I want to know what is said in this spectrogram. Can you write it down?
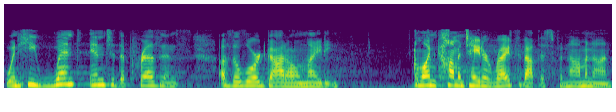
when he went into the presence of the Lord God Almighty. One commentator writes about this phenomenon.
